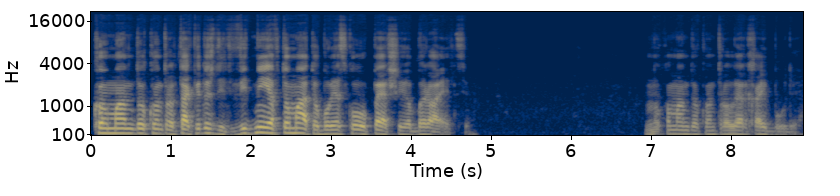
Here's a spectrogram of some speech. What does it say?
Командо контроль. Так, підождіть. Відний автомат обов'язково перший обирається. Ну, командоконтролер хай буде.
